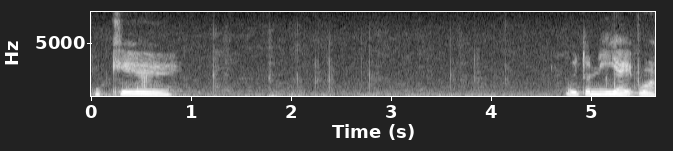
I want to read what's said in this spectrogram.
โอเค อุ้ย ต้นนี้ใหญ่กว่า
